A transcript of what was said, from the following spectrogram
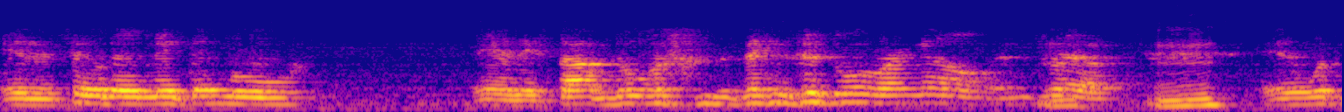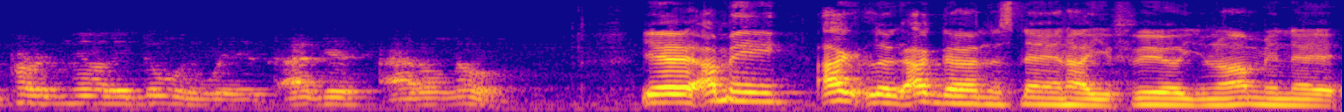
and until they make that move, and they stop doing the things they're doing right now in the draft, mm-hmm. and with the personnel they're doing with, I just I don't know. Yeah, I mean, I look, I can understand how you feel. You know, I'm in that,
